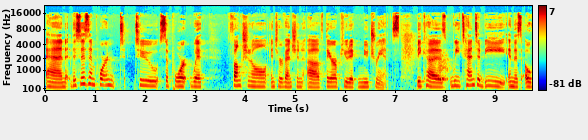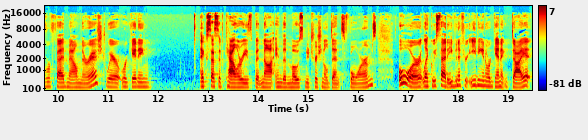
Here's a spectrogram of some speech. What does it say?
And this is important to support with functional intervention of therapeutic nutrients because we tend to be in this overfed, malnourished where we're getting excessive calories but not in the most nutritional dense forms or, like we said, even if you're eating an organic diet,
